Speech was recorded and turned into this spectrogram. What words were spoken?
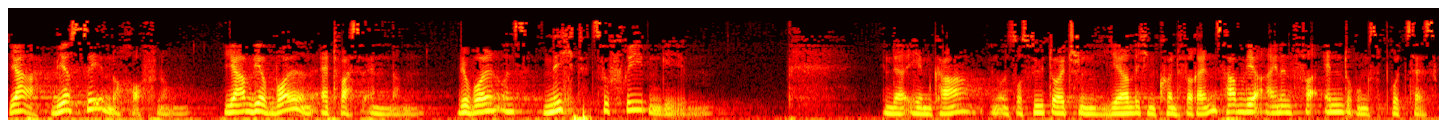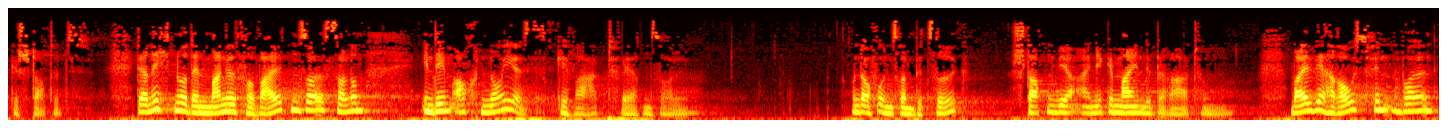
Ja, wir sehen noch Hoffnung. Ja, wir wollen etwas ändern. Wir wollen uns nicht zufrieden geben. In der EMK, in unserer süddeutschen jährlichen Konferenz, haben wir einen Veränderungsprozess gestartet, der nicht nur den Mangel verwalten soll, sondern in dem auch Neues gewagt werden soll. Und auf unserem Bezirk starten wir eine Gemeindeberatung, weil wir herausfinden wollen,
